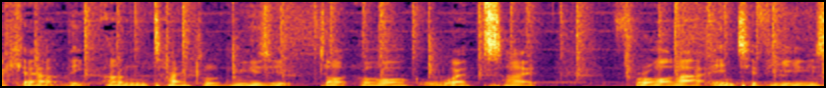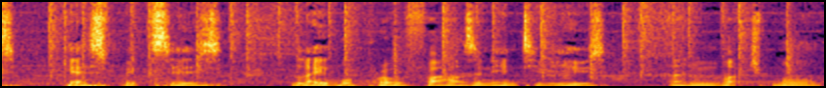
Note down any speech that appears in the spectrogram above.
check out the untitledmusic.org website for all our interviews, guest mixes, label profiles and interviews, and much more.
